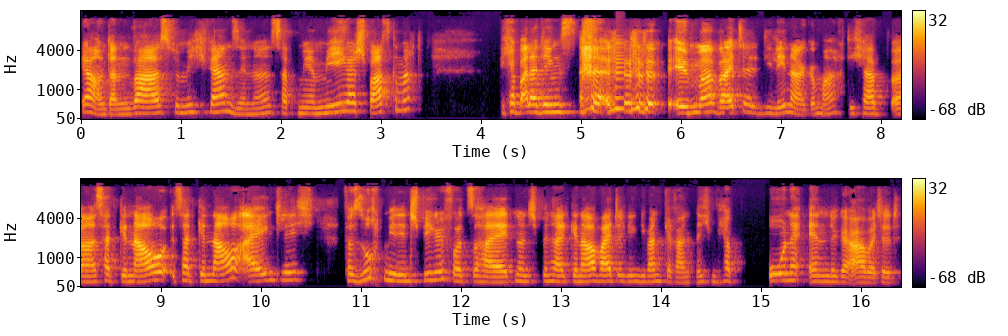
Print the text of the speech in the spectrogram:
Ja, und dann war es für mich Fernsehen. Ne? Es hat mir mega Spaß gemacht. Ich habe allerdings immer weiter die Lena gemacht. Ich habe, äh, es hat genau, es hat genau eigentlich versucht, mir den Spiegel vorzuhalten und ich bin halt genau weiter gegen die Wand gerannt. Ich, ich habe ohne Ende gearbeitet.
